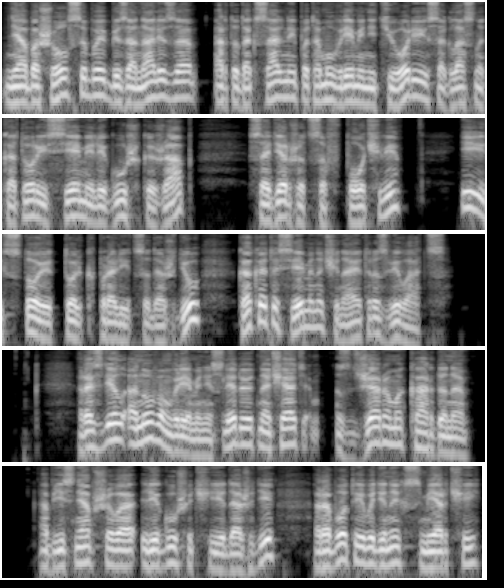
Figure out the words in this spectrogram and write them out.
не обошелся бы без анализа ортодоксальной по тому времени теории, согласно которой семя лягушек и жаб содержатся в почве, и стоит только пролиться дождю, как это семя начинает развиваться. Раздел о новом времени следует начать с Джерома Кардена, объяснявшего лягушечьи дожди работой водяных смерчей,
